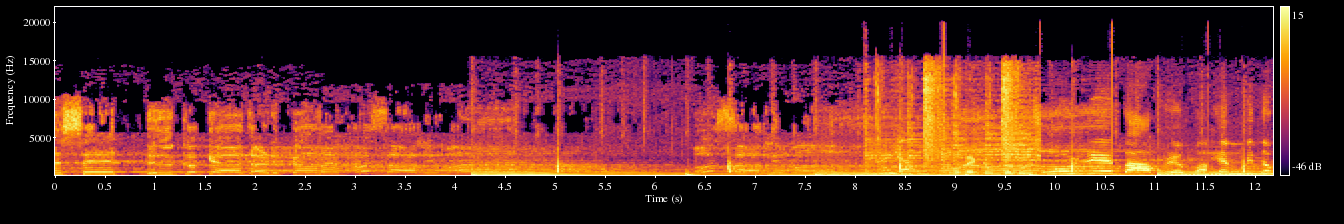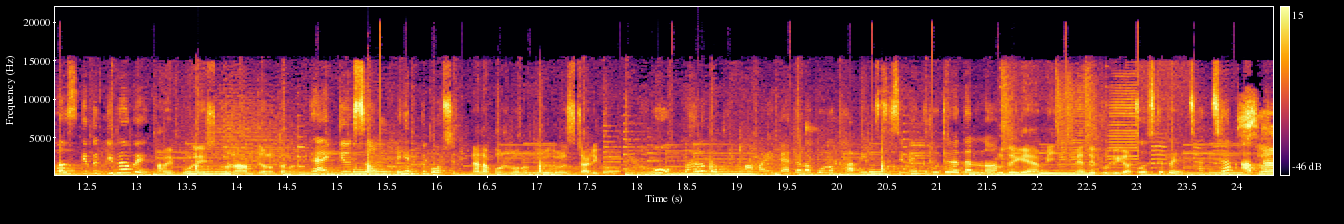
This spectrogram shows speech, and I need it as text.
ऐसे दिल को क्या धड़काना ओ जालिमा ओ जालिमा তোমার ব্যাগটা উদ্ধার করেছি ওরে বাপ রে বাপ হেমবি তো বাস কিন্তু কিভাবে আমি পুলিশ কোনো নাম জানো না থ্যাংক ইউ সো এখানে একটু বসেন না না বলবো না তুমি তোমার স্টাডি করো ও ভালো বাবু আমার এই ম্যাটা না কোনো ভাবি বুঝতেছি না একটু বুঝে দেন না শুরু থেকে আমি ম্যাথে খুবই কাজ বুঝতে পেরেছি আচ্ছা আপনার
